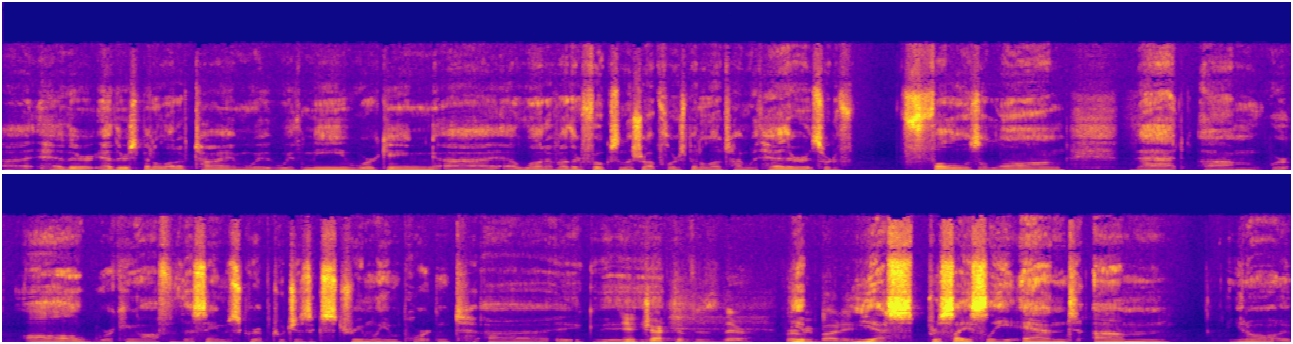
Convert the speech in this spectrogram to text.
uh, Heather Heather spent a lot of time with, with me working. Uh, a lot of other folks on the shop floor spent a lot of time with Heather. It sort of follows along that um, we're all working off of the same script, which is extremely important. Uh, the objective is there for everybody. Yes, precisely. And um, you know,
